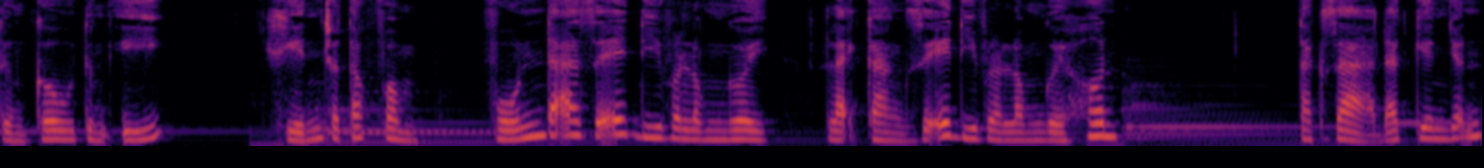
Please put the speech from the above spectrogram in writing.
từng câu từng ý, khiến cho tác phẩm vốn đã dễ đi vào lòng người lại càng dễ đi vào lòng người hơn. Tác giả đã kiên nhẫn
